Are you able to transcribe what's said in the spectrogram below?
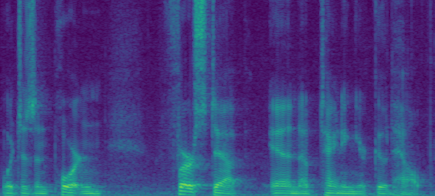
which is important first step in obtaining your good health.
